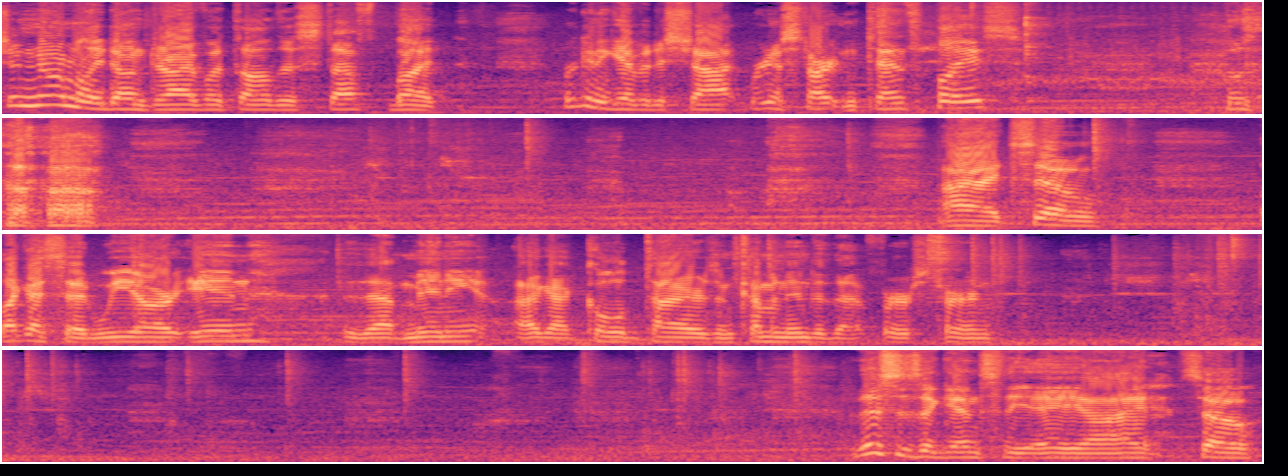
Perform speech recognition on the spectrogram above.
which I normally don't drive with all this stuff, but we're going to give it a shot. We're going to start in 10th place. Alright, so, like I said, we are in that Mini. I got cold tires and coming into that first turn. This is against the AI, so...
